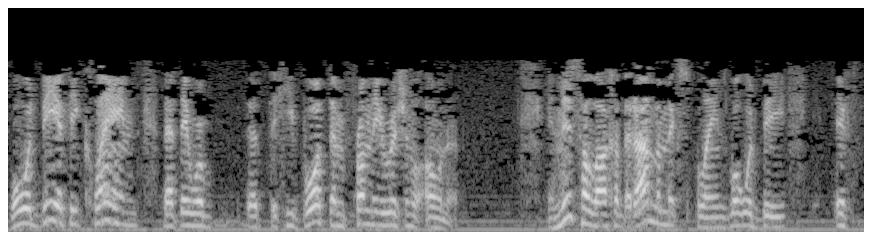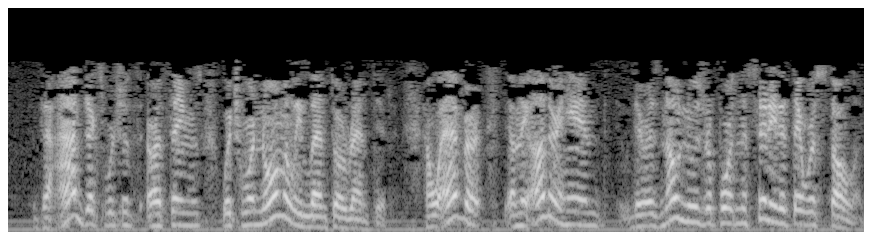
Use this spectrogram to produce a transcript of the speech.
What would be if he claimed that they were that he bought them from the original owner? In this halacha, the Rambam explains what would be if the objects which are things which were normally lent or rented. However, on the other hand, there is no news report in the city that they were stolen.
